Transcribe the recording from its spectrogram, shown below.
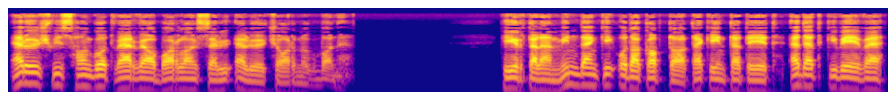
erős visszhangot verve a barlangszerű előcsarnokban. Hirtelen mindenki odakapta a tekintetét, edet kivéve,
